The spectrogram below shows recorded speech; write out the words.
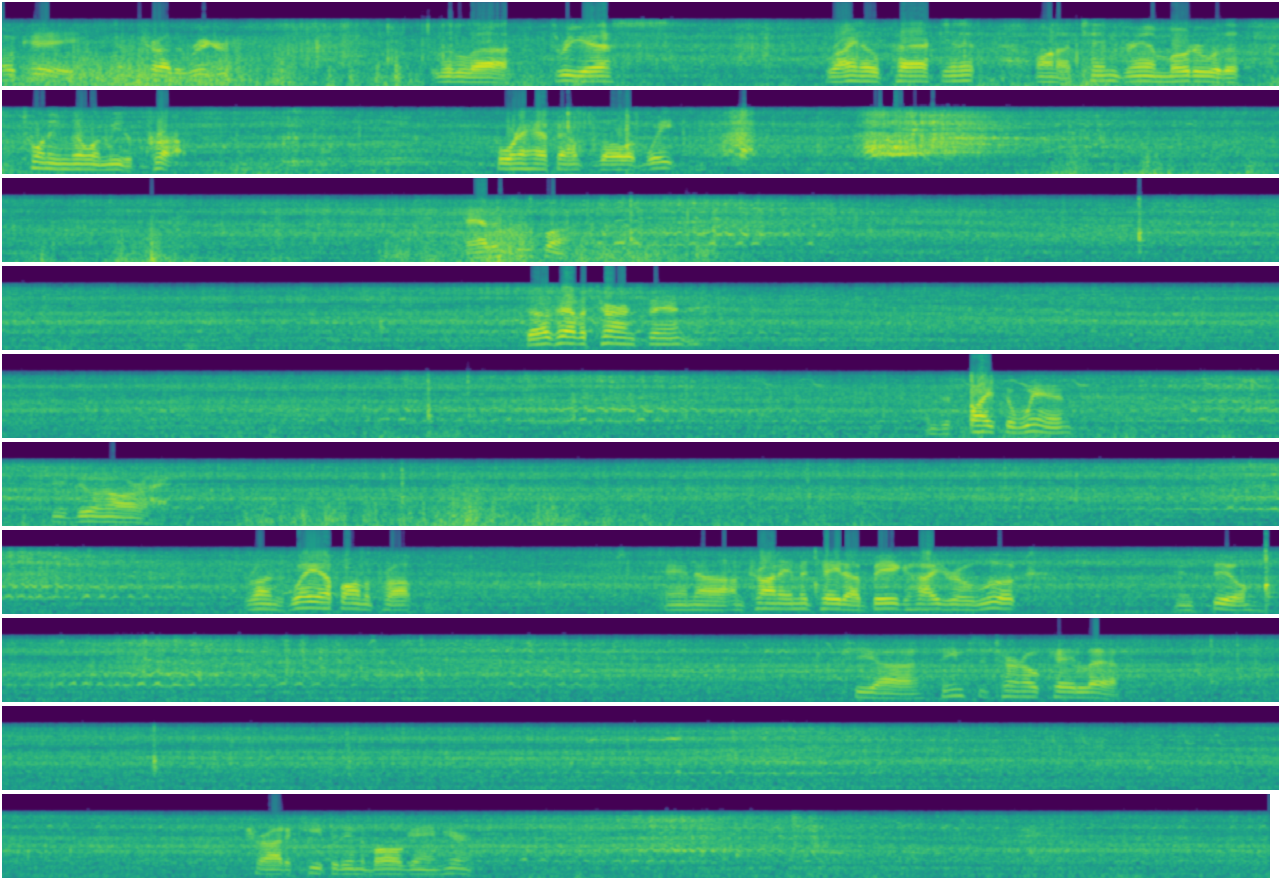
Okay, gonna try the rigger. Little uh, 3S Rhino pack in it on a 10 gram motor with a 20 millimeter prop. Four and a half ounces all up weight. Having some fun. Does have a turn fin. And despite the wind, she's doing alright. Runs way up on the prop and uh, I'm trying to imitate a big hydro look and still. She uh, seems to turn okay left. Try to keep it in the ball game here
